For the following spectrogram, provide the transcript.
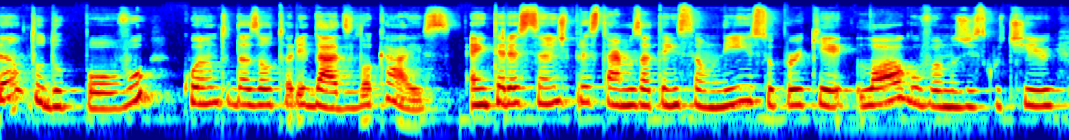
tanto do povo quanto das autoridades locais. É interessante prestarmos atenção nisso porque logo vamos discutir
